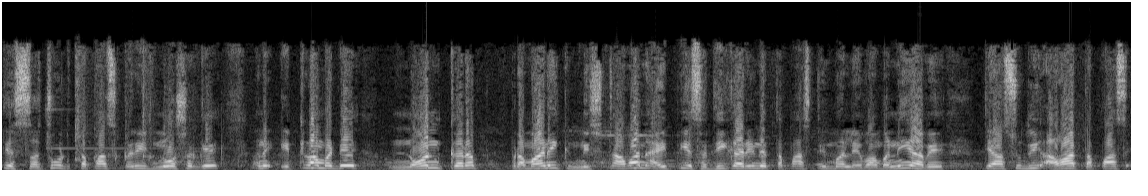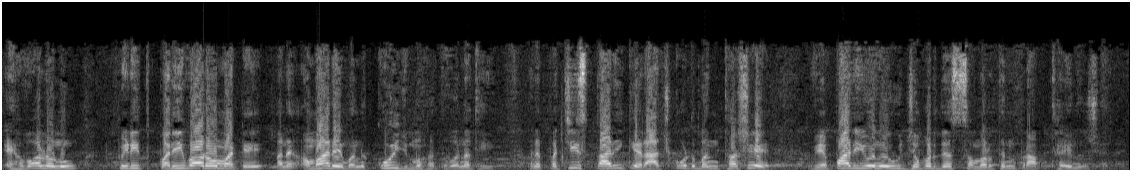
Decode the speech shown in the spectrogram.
તે સચોટ તપાસ કરી જ ન શકે અને એટલા માટે નોન કરપ્ટ પ્રમાણિક નિષ્ઠાવાન આઈપીએસ અધિકારીને તપાસ ટીમમાં લેવામાં નહીં આવે, ત્યાં સુધી આવા તપાસ અહેવાલોનું પીડિત પરિવારો માટે અને અમારે મને કોઈ જ મહત્વ નથી. અને પચીસ તારીખે રાજકોટ બંધ થશે, વેપારીઓનું એવું જબરદસ્ત સમર્થન પ્રાપ્ત થયેલું છે.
